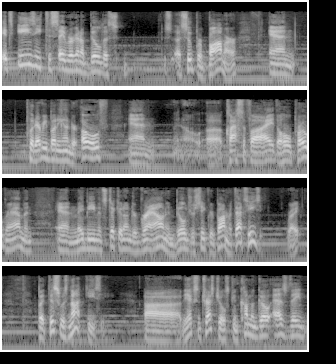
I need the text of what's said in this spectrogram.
it's easy to say we're going to build a, a, super bomber and put everybody under oath and you know uh, classify the whole program and and maybe even stick it underground and build your secret bomber. That's easy, right? But this was not easy. Uh, the extraterrestrials can come and go as they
